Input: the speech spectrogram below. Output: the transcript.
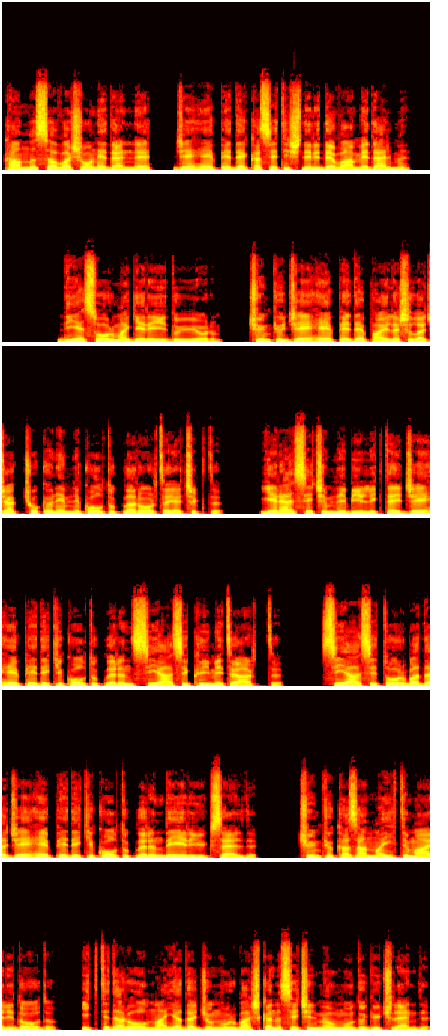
Kanlı savaş o nedenle, CHP'de kaset işleri devam eder mi? diye sorma gereği duyuyorum. Çünkü CHP'de paylaşılacak çok önemli koltuklar ortaya çıktı. Yerel seçimle birlikte CHP'deki koltukların siyasi kıymeti arttı. Siyasi torbada CHP'deki koltukların değeri yükseldi. Çünkü kazanma ihtimali doğdu. İktidar olma ya da cumhurbaşkanı seçilme umudu güçlendi.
